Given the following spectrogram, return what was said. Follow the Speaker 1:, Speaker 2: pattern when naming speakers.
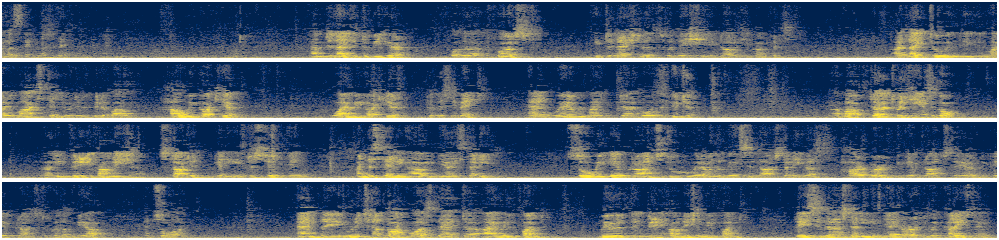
Speaker 1: Namaste. Namaste.
Speaker 2: I'm delighted to be here for the first International Swadeshi Indology Conference. I'd like to, in, the, in my remarks, tell you a little bit about how we got here, why we got here to this event, and where we might uh, go in the future. About uh, 20 years ago, uh, Infinity Foundation started getting interested in understanding how India is studied. So we gave grants to wherever the bases are studying us. Harvard, we gave grants there, we gave grants to Columbia, and so on. And the original thought was that uh, I will fund, we will, the Infinity Foundation will fund places that are studying India in order to encourage them.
